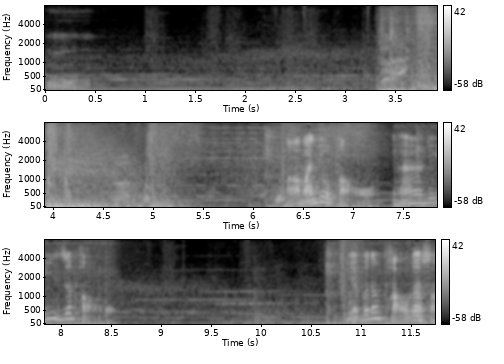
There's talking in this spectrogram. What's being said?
嗯，打完就跑，你看就一直跑。也不能跑个啥，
